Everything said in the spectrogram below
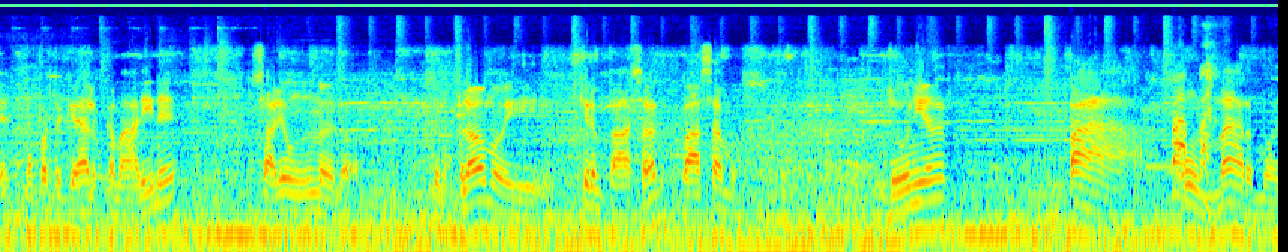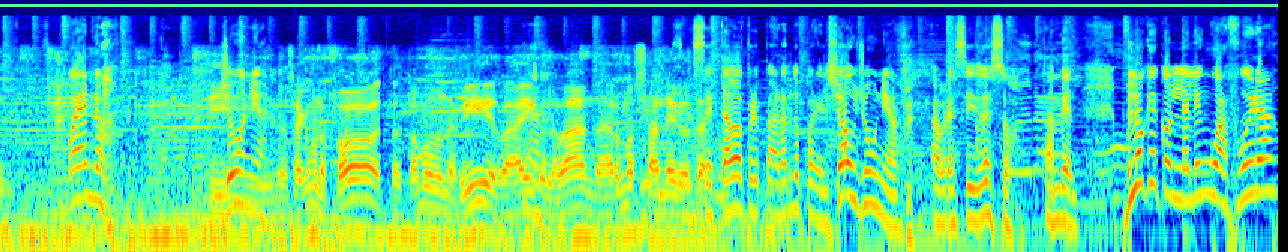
En La puerta que da a los camarines. Salió uno de los, de los plomos y quieren pasar. Pasamos. Junior. Pa. Un mármol. Bueno, Y Junior. Nos sacamos una foto, tomamos una birra ahí con la banda. Hermosa anécdota. se estaba preparando para el show, Junior. Habrá sido eso también. Bloque con la lengua afuera.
